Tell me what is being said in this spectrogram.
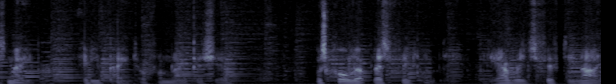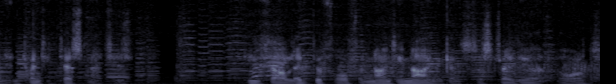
His neighbour, Eddie Paynter from Lancashire, was called up less frequently, but he averaged 59 in 20 test matches. He fell leg before for 99 against Australia at Lords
